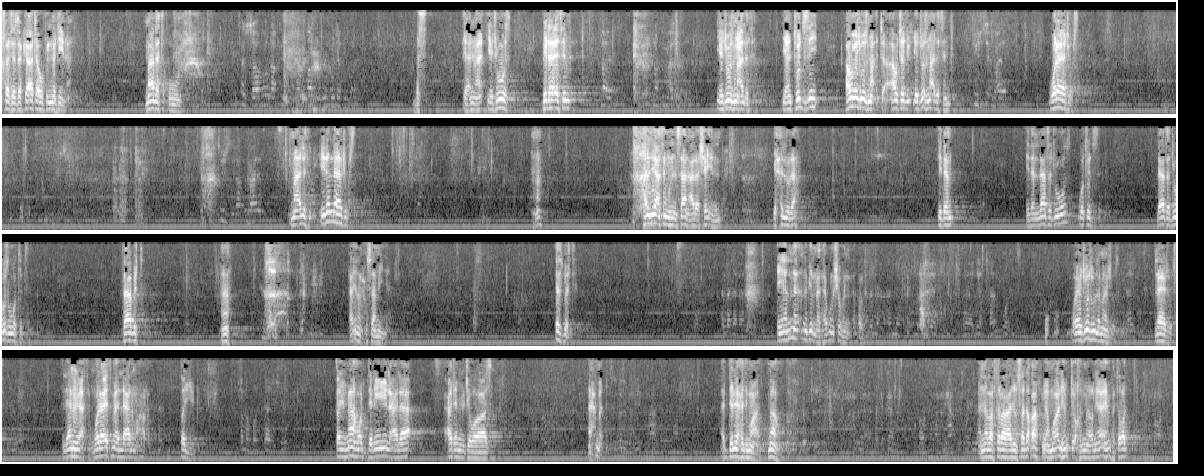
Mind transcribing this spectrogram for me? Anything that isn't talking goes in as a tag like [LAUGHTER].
أخرج زكاته في المدينة. ماذا تقول؟ بس يعني يجوز بلا إثم؟ يجوز مع الإثم. يعني تجزي أو يجوز مع أو يجوز مع الإثم. ولا يجوز. مع الإثم إذن لا يجوز. ها؟ هل يأثم الإنسان على شيء يحل له؟ إذن إذن لا تجوز وتجزئ. لا تجوز وتجزئ. ثابت. ها؟ أين الحسامية؟ اثبت. إيه نبي المذهب ونشوف ويجوز ولا ما يجوز؟ لا يجوز. لأنه يأثم ولا إثم إلا على محرم طيب. طيب ما هو الدليل على عدم الجواز؟ أحمد. الدليل حديث معاذ. ما هو؟ أن الله افترض عليهم صدقة في أموالهم تؤخذ من أغنيائهم فترد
